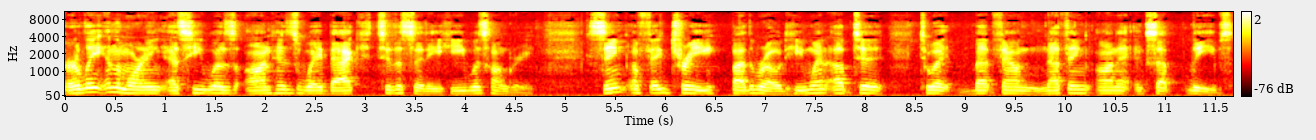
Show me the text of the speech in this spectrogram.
Early in the morning, as he was on his way back to the city, he was hungry. Seeing a fig tree by the road, he went up to, to it, but found nothing on it except leaves.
